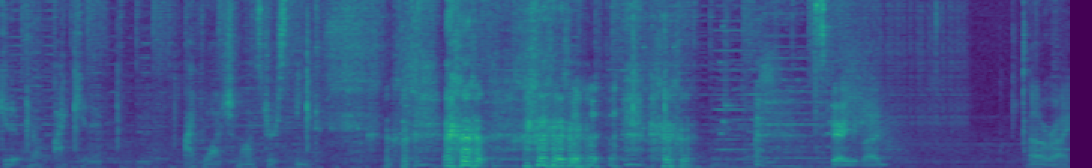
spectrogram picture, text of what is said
get it, bro. I get it. I've watched Monsters Inc. Spare you, bud. All right.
